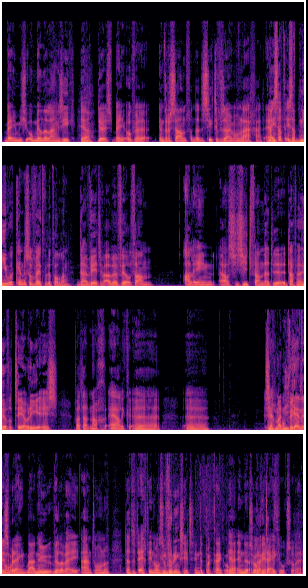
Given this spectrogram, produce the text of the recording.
ben je misschien ook minder lang ziek. Ja. Dus ben je ook weer interessant van dat het ziekteverzuim omlaag gaat. En maar is dat, is dat nieuwe kennis of weten we dat al lang? Daar weten we al veel van. Alleen als je ziet van dat er toch wel heel veel theorie is wat dat nog eigenlijk... Uh, uh, zeg maar die kennis brengt. Maar nu willen wij aantonen dat het echt in onze voeding zit. In de praktijk ook ja, in de zo praktijk werkt. ook zo werkt.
